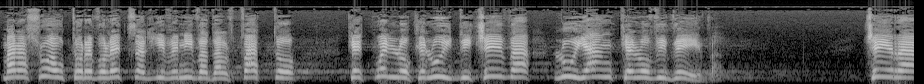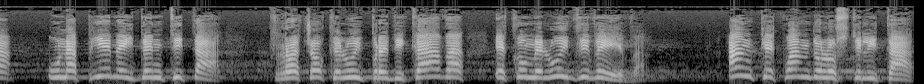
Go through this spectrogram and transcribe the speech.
ma la sua autorevolezza gli veniva dal fatto che quello che lui diceva, lui anche lo viveva. C'era una piena identità tra ciò che lui predicava e come lui viveva. Anche quando l'ostilità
